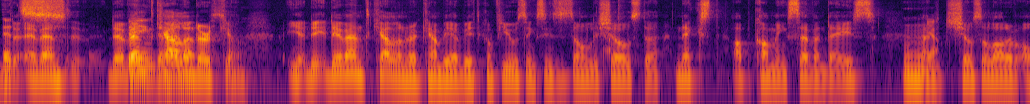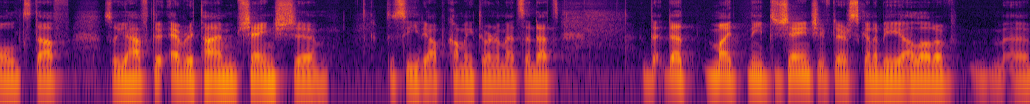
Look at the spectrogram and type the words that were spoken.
the event the event calendar ca- so- yeah the, the event calendar can be a bit confusing since it only shows the next upcoming seven days Mhm. and it shows a lot of old stuff. So you have to every time change um, to see the upcoming tournaments, and that's that, that might need to change if there's going to be a lot of mm, uh,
